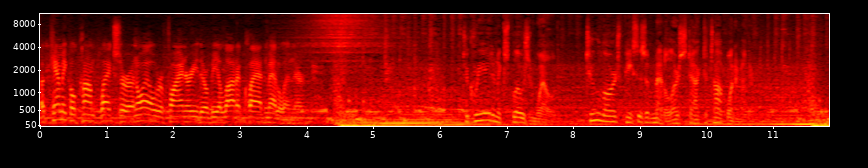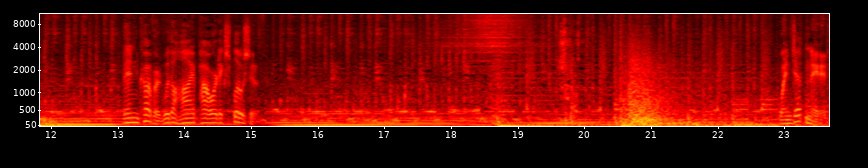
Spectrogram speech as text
a chemical complex or an oil refinery, there'll be a lot of clad metal in there. To create an explosion weld, two large pieces of metal are stacked atop one another, then covered with a high-powered explosive. When detonated,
